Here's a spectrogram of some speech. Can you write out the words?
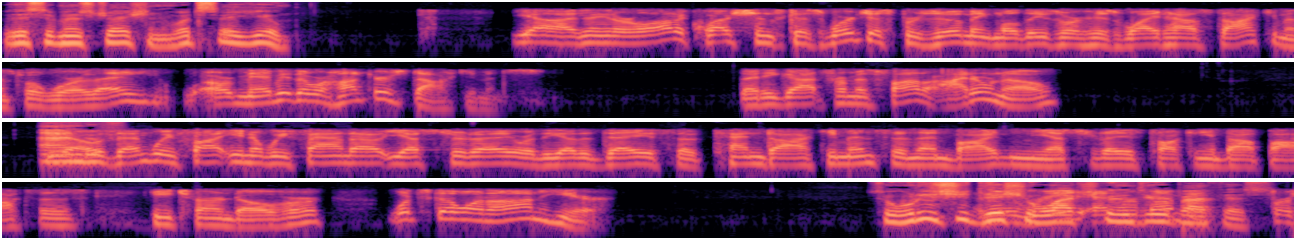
this administration. What say you? Yeah, I think there are a lot of questions because we're just presuming, well, these were his White House documents. Well, were they? Or maybe they were Hunter's documents that he got from his father. I don't know. You and know, if, then we find, you know, we found out yesterday or the other day so ten documents, and then Biden yesterday is talking about boxes he turned over. What's going on here? So, what is Judicial Watch going to do about this? For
